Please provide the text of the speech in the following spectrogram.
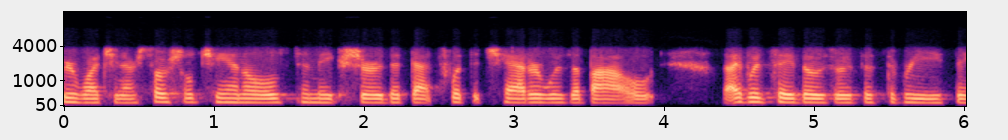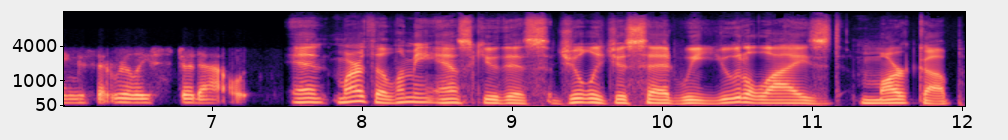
We were watching our social channels to make sure that that's what the chatter was about. I would say those are the three things that really stood out. And Martha, let me ask you this. Julie just said we utilized markup.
